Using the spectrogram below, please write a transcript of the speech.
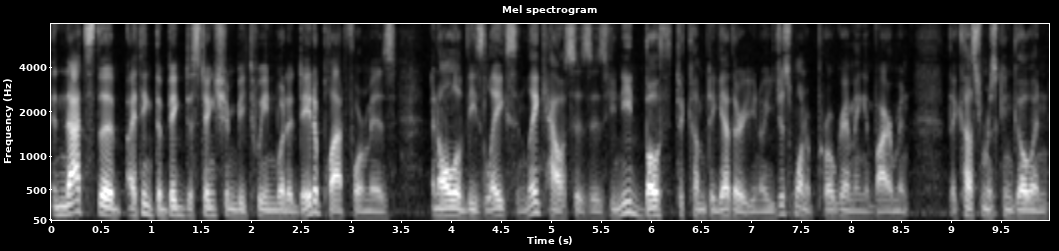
And that's the, I think, the big distinction between what a data platform is and all of these lakes and lake houses is you need both to come together. You know, you just want a programming environment that customers can go and,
